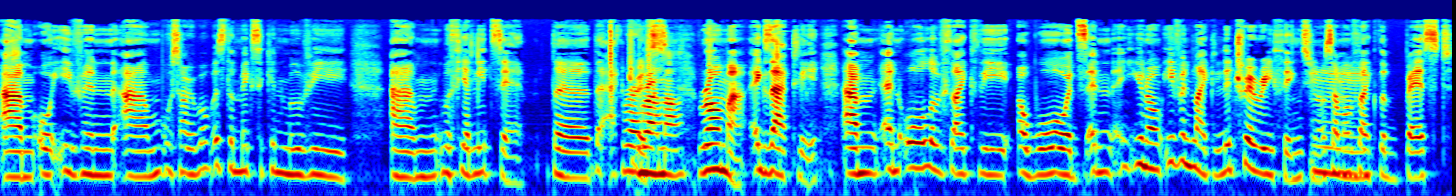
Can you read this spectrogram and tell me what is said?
um, or even, um, oh, sorry, what was the Mexican movie um, with Yalitza? the the actress Roma. Roma, exactly. Um, and all of like the awards and you know even like literary things. You know, mm. some of mm. like the best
